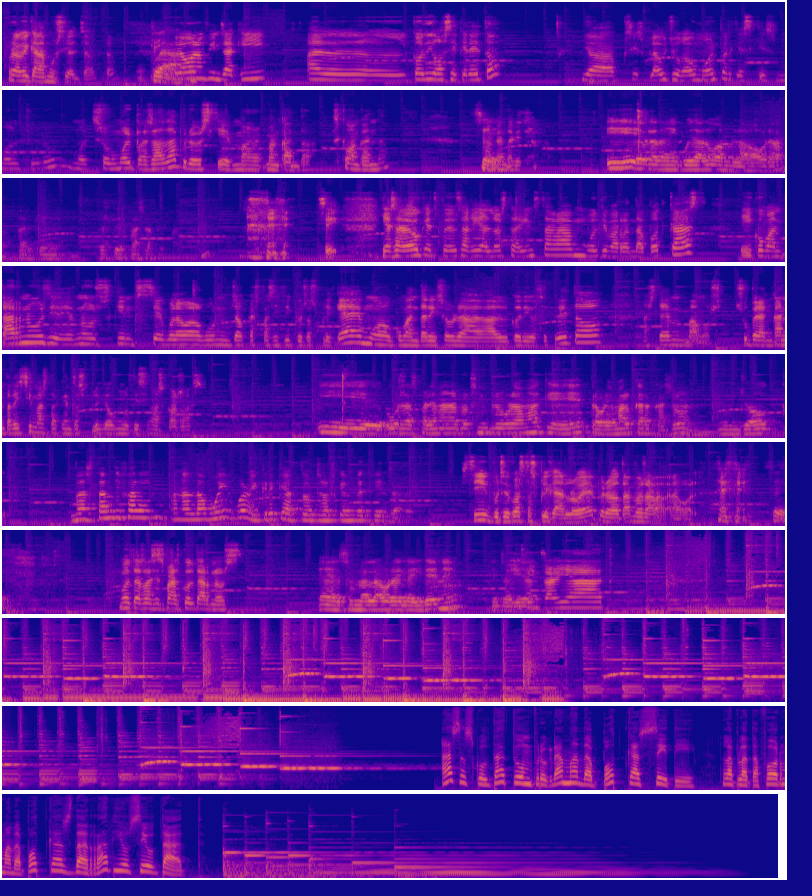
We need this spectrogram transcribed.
una mica d'emoció al joc, no? Clar. Però bueno, fins aquí el código secreto. Ja, sisplau, jugueu molt perquè és que és molt xulo. Molt, soc molt pesada, però és que m'encanta. És que m'encanta. sí. M'encanta aquest joc. I heu de tenir cuidado amb l'hora perquè després passa el que passa. Sí. Ja sabeu que ens podeu seguir al nostre Instagram, Última Ronda Podcast, i comentar-nos i dir-nos quins, si voleu algun joc específic que us expliquem o comentaris sobre el Código Secreto. Estem, vamos, super encantadíssimes de que ens expliqueu moltíssimes coses. I us esperem en el pròxim programa que traurem el Carcassonne, un joc bastant diferent en el d'avui, bueno, i crec que a tots els que hem fet fins ara. Sí, potser costa explicar-lo, eh? però també us agradarà molt. Sí. Moltes gràcies per escoltar-nos. Eh, som la Laura i la Irene. Fins I aviat. fins aviat. Has escoltat un programa de Podcast City, la plataforma de podcast de Ràdio Ciutat.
